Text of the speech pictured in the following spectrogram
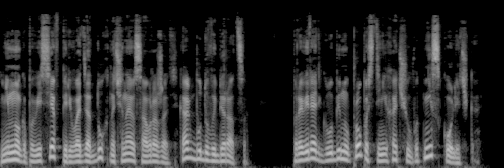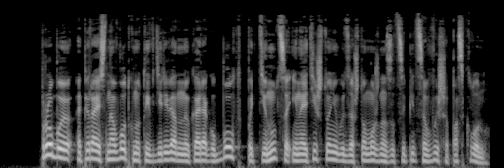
Немного повисев, переводя дух, начинаю соображать, как буду выбираться. Проверять глубину пропасти не хочу, вот нисколечко. Пробую, опираясь на воткнутый в деревянную корягу болт, подтянуться и найти что-нибудь, за что можно зацепиться выше по склону.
